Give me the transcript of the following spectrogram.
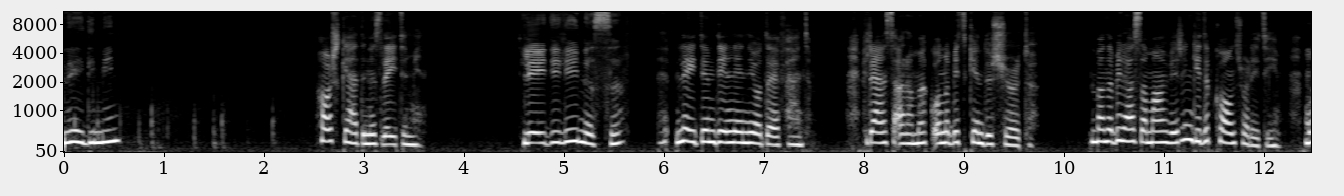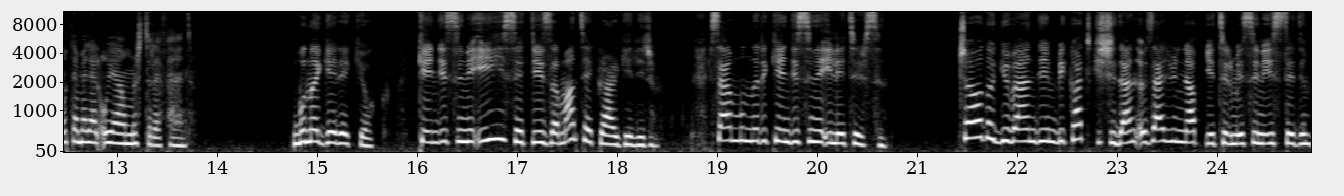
Lady Min. Hoş geldiniz Lady Min. Lady Lee nasıl? Lady'm dinleniyordu efendim. Prensi aramak onu bitkin düşürdü. Bana biraz zaman verin gidip kontrol edeyim. Muhtemelen uyanmıştır efendim. Buna gerek yok. Kendisini iyi hissettiği zaman tekrar gelirim. Sen bunları kendisine iletirsin. Çağda güvendiğim birkaç kişiden özel hünnap getirmesini istedim.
